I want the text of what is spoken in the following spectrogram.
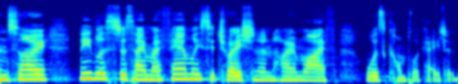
And so, needless to say, my family situation and home life was complicated.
